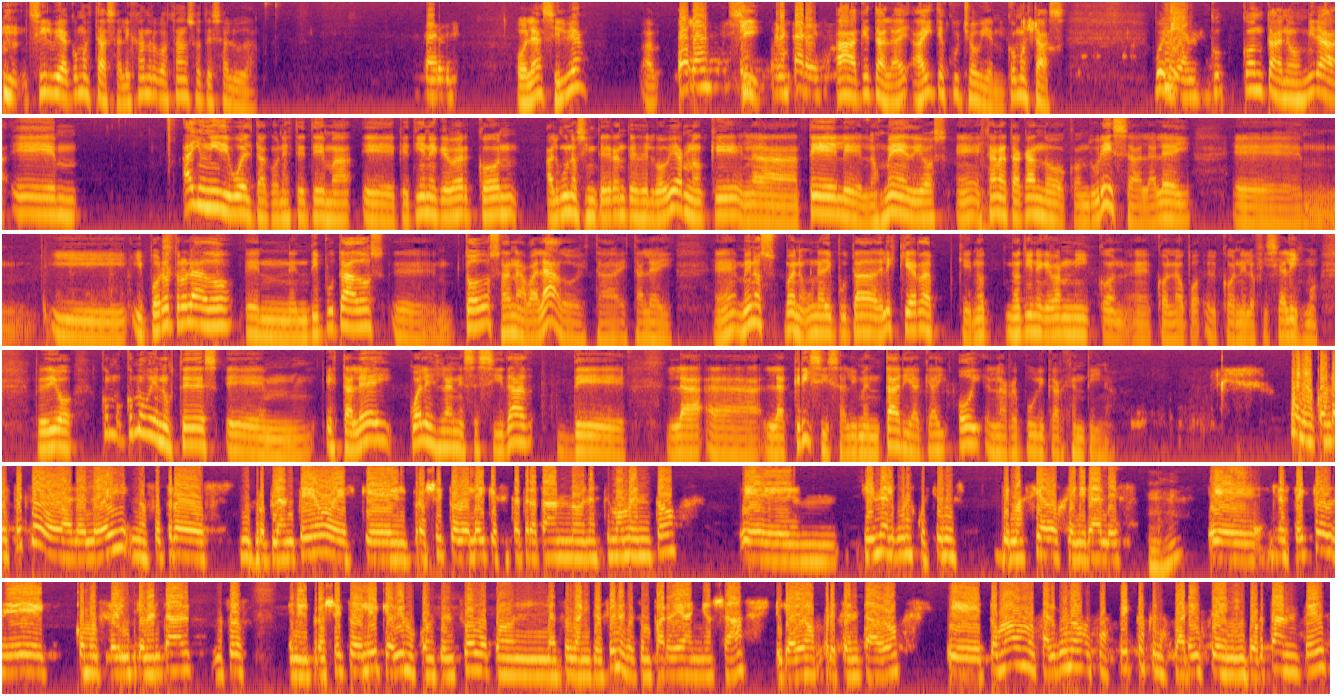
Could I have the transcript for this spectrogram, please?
Silvia, ¿cómo estás? Alejandro Costanzo te saluda. Buenas tardes. Hola, Silvia. Ah, Hola, sí, Sí. buenas tardes. Ah, ¿qué tal? Ahí, ahí te escucho bien. ¿Cómo estás? Bueno, Bien. co- contanos, mira, eh, hay un ida y vuelta con este tema eh, que tiene que ver con algunos integrantes del gobierno que en la tele, en los medios, eh, están atacando con dureza la ley. Eh, y, y por otro lado, en, en diputados, eh, todos han avalado esta, esta ley. ¿eh? Menos, bueno, una diputada de la izquierda que no, no tiene que ver ni con, con, la con el oficialismo. Pero digo, ¿cómo, cómo ven ustedes esta ley? ¿Cuál es la necesidad de la, ah, la crisis alimentaria que hay hoy en la República Argentina? Bueno, con respecto a la ley, nosotros, nuestro planteo es que el proyecto de ley que se está tratando en este momento eh, tiene algunas cuestiones demasiado generales eh, respecto de cómo se debe implementar. Nosotros en el proyecto de ley que habíamos consensuado con las organizaciones hace un par de años ya y que habíamos presentado, eh, tomábamos algunos aspectos que nos parecen importantes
